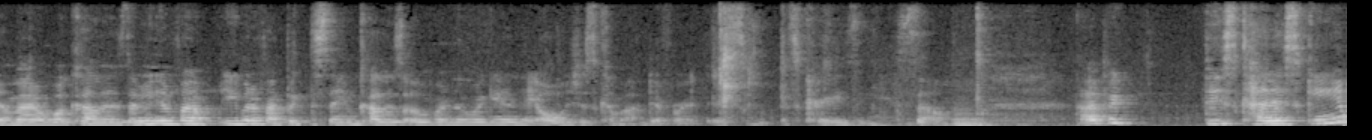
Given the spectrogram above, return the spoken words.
no matter what colors. I mean, if I, even if I pick the same colors over and over again, they always just come out different. It's, it's crazy. So I picked this color scheme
